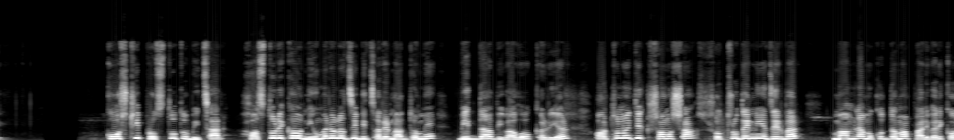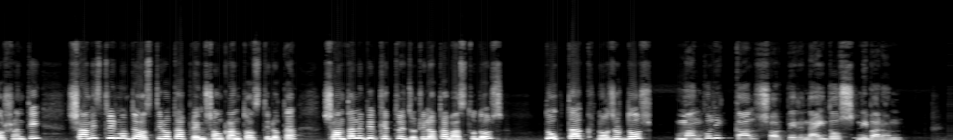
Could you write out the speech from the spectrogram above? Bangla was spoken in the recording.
কোষ্ঠী প্রস্তুত বিচার, হস্তরেখা ও নিউমেরোলজি বিচারের মাধ্যমে বিদ্যা, বিবাহ, ক্যারিয়ার, অর্থনৈতিক সমস্যা, শত্রুদের নিয়ে জেরবার, মামলা, মোকদ্দমা, পারিবারিক অশান্তি, স্বামী স্ত্রীর মধ্যে অস্থিরতা, প্রেম সংক্রান্ত অস্থিরতা, সন্তানেদের ক্ষেত্রে জটিলতা, বাস্তুদোষ, তুকতাক, নজরদোষ, মাঙ্গলিক কাল, সর্পের ন্যায় দোষ নিবারণ।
